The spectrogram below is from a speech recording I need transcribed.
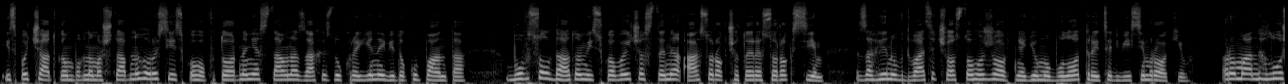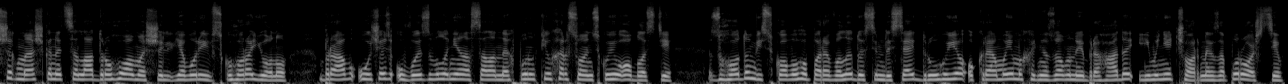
із початком повномасштабного російського вторгнення став на захист України від окупанта. Був солдатом військової частини А 4447 Загинув 26 жовтня. Йому було 38 років. Роман Глушик, мешканець села Дрогомишель Яворівського району, брав участь у визволенні населених пунктів Херсонської області. Згодом військового перевели до 72-ї окремої механізованої бригади імені чорних запорожців.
